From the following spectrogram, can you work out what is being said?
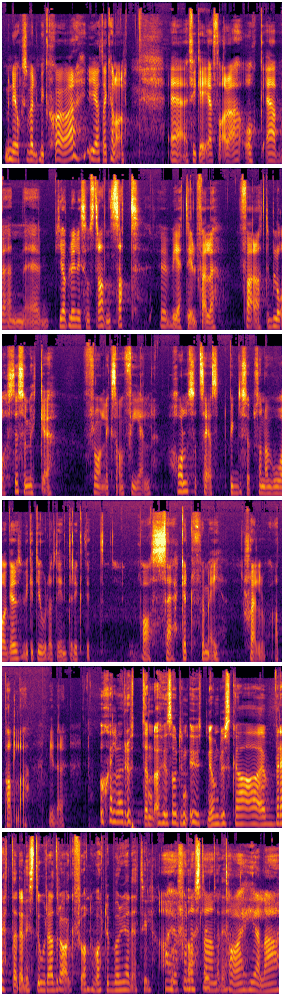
Men det är också väldigt mycket sjöar i Göta kanal, eh, fick jag erfara. Och även, eh, jag blev liksom strandsatt vid ett tillfälle för att det blåste så mycket från liksom fel håll så att säga. Så det byggdes upp sådana vågor, vilket gjorde att det inte riktigt var säkert för mig själv att paddla vidare. Och själva rutten då, hur såg den ut nu om du ska berätta den i stora drag från vart du började till Ja, jag får nästan ta hela.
